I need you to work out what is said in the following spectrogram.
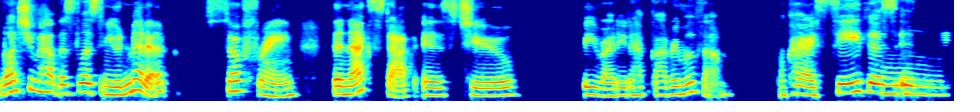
Once you have this list and you admit it, so freeing. The next step is to be ready to have God remove them. Okay, I see this mm.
